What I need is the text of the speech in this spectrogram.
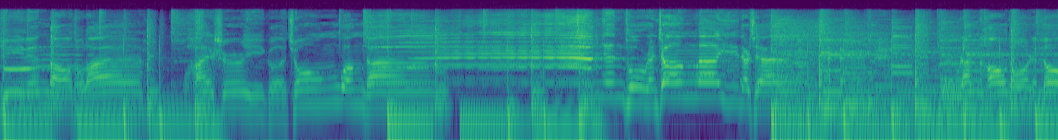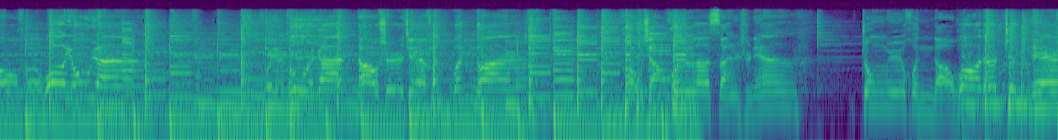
一年到头来，我还是一个穷光蛋。今年突然挣了一点钱，突然好多人都和我有缘，我也突然感到世界很温暖，好像混了三十年。终于混到我的春天，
